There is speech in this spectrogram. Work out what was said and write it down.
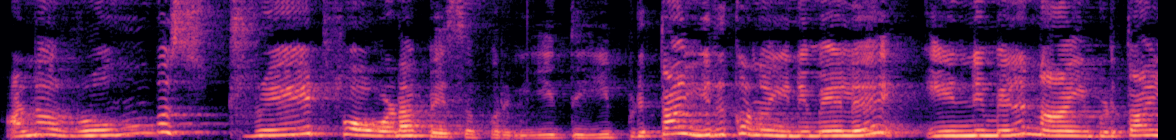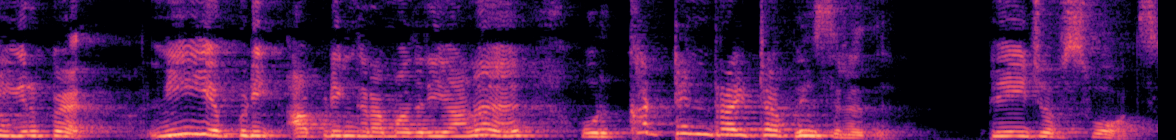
ஆனால் ரொம்ப ஸ்ட்ரேட் ஃபார்வர்டாக பேச போறீங்க. இது இப்படித்தான் இருக்கணும் இனிமேல். இனிமேல் நான் இப்படித்தான் இருப்பேன். நீ எப்படி அப்படிங்கிற மாதிரியான ஒரு கட் அண்ட் ரைட்டாக பேசுறது. பேஜ் ஆஃப் ஸ்வாட்ஸ்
